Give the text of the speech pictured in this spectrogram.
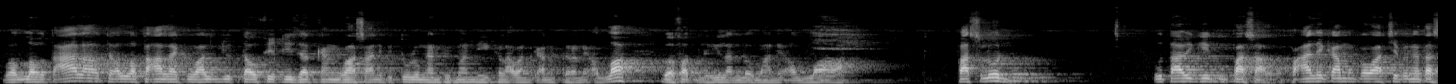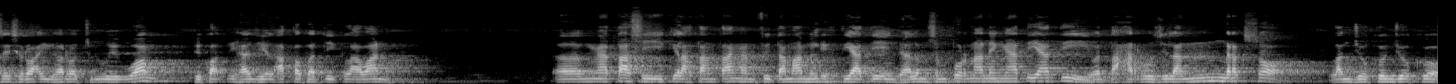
Wallahu taala ta Allah taala waliyut taufiq zat kang wasani pitulungan bimani kelawan kanugerane Allah wa fadlihi lan lumane Allah. Faslun utawi ki ku pasal fa alika mengko wajib ngatasi sira ayu rajul wong biqati hadhil aqabati kelawan. E, ngatasi ikilah tantangan fitamamil ikhtiyati ing dalem sempurnane ngati-ati wa taharruzi lan ngreksa lan jaga-jaga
